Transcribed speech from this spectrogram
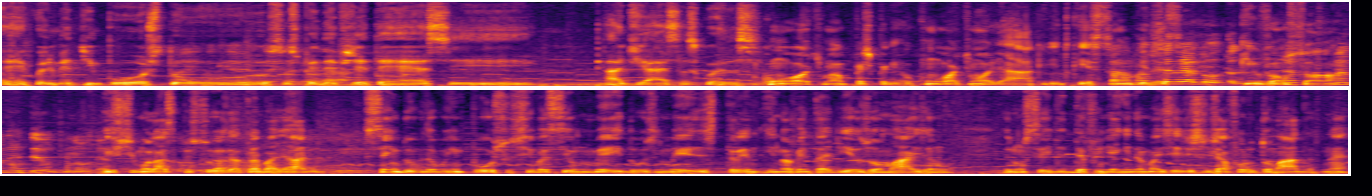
é, recolhimento de imposto, suspender FGTS, adiar essas coisas? com ótima perspectiva, com ótimo olhar, acredito que são Mas medidas que vão só estimular as pessoas a trabalharem. Sem dúvida, o imposto, se vai ser um mês, dois meses, e 90 dias ou mais, eu, não- eu não sei de definir ainda, mas eles já foram tomados, né?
